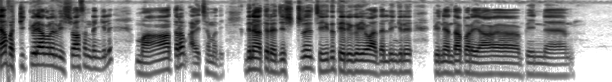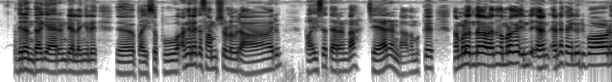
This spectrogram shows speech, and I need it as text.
ഞാൻ പറ്റിക്കൂല എന്നുള്ളൊരു വിശ്വാസം ഉണ്ടെങ്കിൽ മാത്രം അയച്ചാൽ മതി. ഇതിനകത്ത് രജിസ്റ്റർ ചെയ്ത് തരികയോ അതല്ലെങ്കിൽ പിന്നെ എന്താ പറയുക പിന്നെ ഇതിനെന്താ ഗ്യാരണ്ടി? അല്ലെങ്കിൽ പൈസ പോവുക അങ്ങനെയൊക്കെ സംശയമുള്ളവർ ആരും പൈസ തരണ്ട ചേരണ്ട. നമുക്ക് നമ്മൾ എന്താ പറയുക നമ്മുടെ എന്റെ എൻ- എന്റെ കയ്യിൽ ഒരുപാട്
